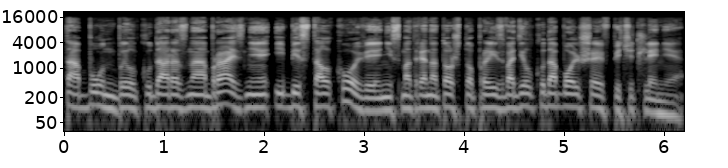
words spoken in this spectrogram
табун был куда разнообразнее и бестолковее, несмотря на то, что производил куда большее впечатление.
